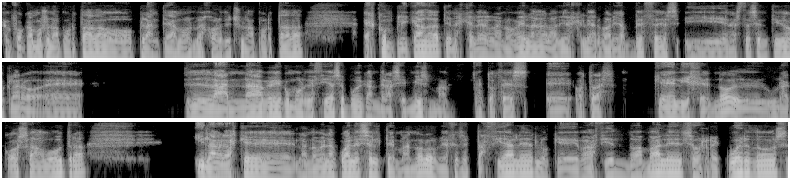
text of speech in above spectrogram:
enfocamos una portada o planteamos, mejor dicho, una portada, es complicada, tienes que leer la novela, la tienes que leer varias veces y en este sentido, claro, eh, la nave, como os decía, se puede cambiar a sí misma. Entonces, eh, ostras, ¿qué eliges, no? Eh, una cosa u otra. Y la verdad es que la novela, ¿cuál es el tema? ¿no? Los viajes espaciales, lo que va haciendo Amales, esos recuerdos.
